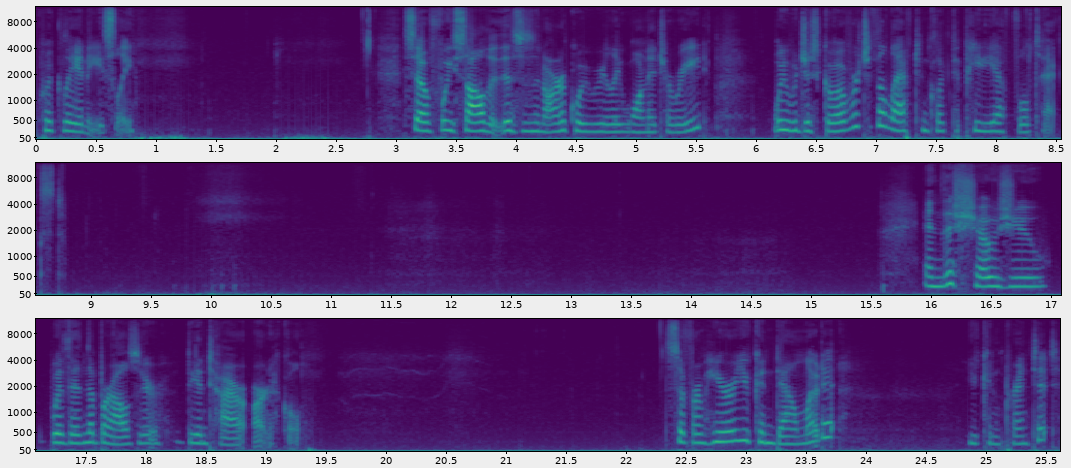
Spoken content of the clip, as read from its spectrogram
quickly and easily. So if we saw that this is an article we really wanted to read, we would just go over to the left and click the PDF full text. And this shows you within the browser the entire article. So from here you can download it, you can print it,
